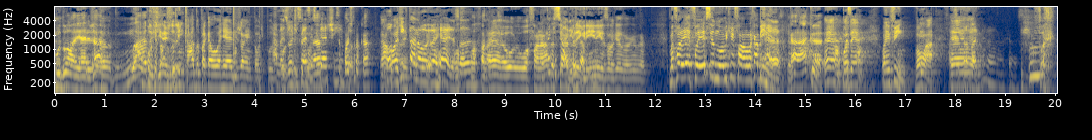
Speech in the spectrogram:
mudou a URL já? É, Não, Lar dos porque tá Dias tudo do- linkado pra aquela URL já, então, tipo... Ah, mas o do WordPress Facebook- é espertinho, Você pode trocar. Ah, Qual pode, que, que tá na URL? É Orf- só... Orfanato. É, o, o orfanato que senhora Peregrine. O que, o. Mas foi, foi esse o nome que me falaram na cabine. É, Caraca! É, pois é. Mas enfim, vamos lá. faça É, o trabalho melhor, né, cara?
